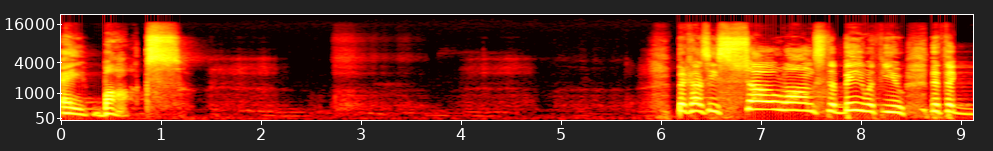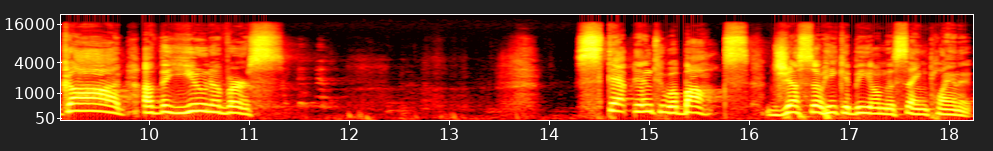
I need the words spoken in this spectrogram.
a box. Because he so longs to be with you that the God of the universe stepped into a box just so he could be on the same planet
